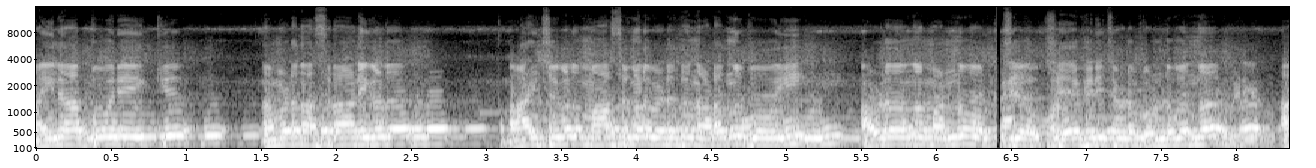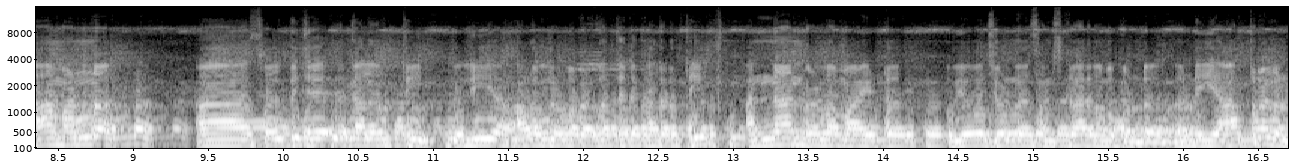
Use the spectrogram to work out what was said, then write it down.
മൈലാപ്പൂരേക്ക് നമ്മുടെ നസ്രാണികൾ ആഴ്ചകളും മാസങ്ങളും എടുത്ത് നടന്നു പോയി അവിടെ നിന്ന് മണ്ണ് ഇവിടെ കൊണ്ടുവന്ന് ആ മണ്ണ് സ്വൽപ്പിച്ച് കലർത്തി വലിയ അളവിലുള്ള വെള്ളത്തിൽ കലർത്തി അന്നാൻ വെള്ളമായിട്ട് ഉപയോഗിച്ചുകൊണ്ട് സംസ്കാരം നമുക്കുണ്ട്. അതുകൊണ്ട് യാത്രകൾ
